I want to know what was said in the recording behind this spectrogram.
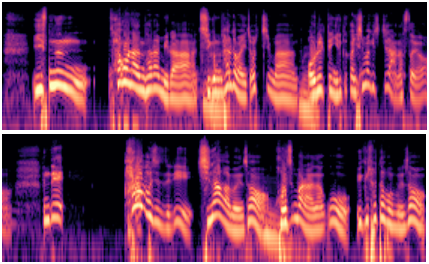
있는 사고 난 사람이라 지금 네. 살도 많이 쪘지만 네. 어릴 땐 이렇게까지 심하게 찌지 않았어요. 근데 할아버지들이 지나가면서 음. 거짓말 안 하고 이렇게 쳐다보면서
